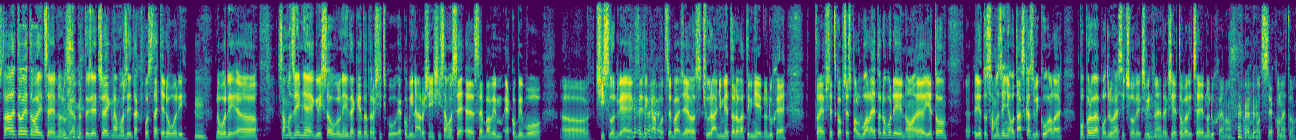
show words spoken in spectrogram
S toaletou je to velice jednoduché, protože je člověk na moři, tak v podstatě do vody. Hmm. Do vody. Uh, Samozřejmě, když jsou vlny, tak je to trošičku jakoby náročnější. Samo se, eh, se bavím jakoby o uh, číslo dvě, jak se říká potřeba, že jo, s čuráním je to relativně jednoduché, to je všecko přes palubu, ale je to do vody, no, je to, je to samozřejmě otázka zvyku, ale poprvé, po druhé si člověk zvykne, hmm. takže je to velice jednoduché, no, moc jako ne to.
